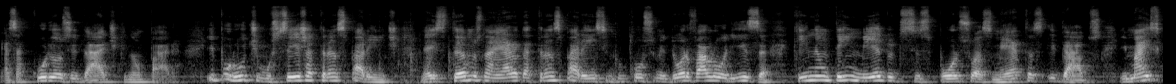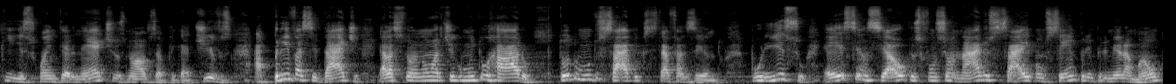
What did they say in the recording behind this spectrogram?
essa curiosidade que não para. E por último, seja transparente. Né? Estamos na era da transparência, em que o consumidor valoriza quem não tem medo de se expor suas metas e dados. E mais que isso, com a internet e os novos aplicativos, a privacidade ela se tornou um artigo muito raro. Todo mundo sabe o que está fazendo. Por isso, é essencial que os funcionários saibam sempre em primeira mão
